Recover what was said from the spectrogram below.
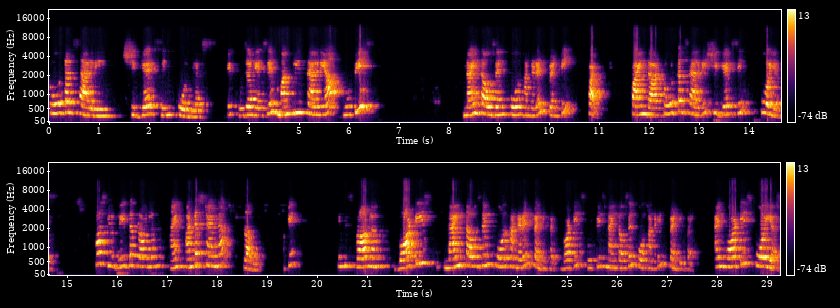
total salary she gets in four years. Okay, Pooja gets a monthly salary of rupees 9,425. Find the total salary she gets in four years. First, you read the problem and understand the problem. Okay. In this problem, what is 9425 what is rupees 9425 and what is 4 years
